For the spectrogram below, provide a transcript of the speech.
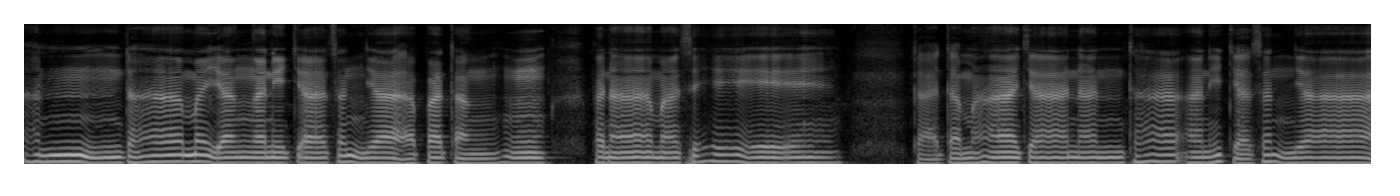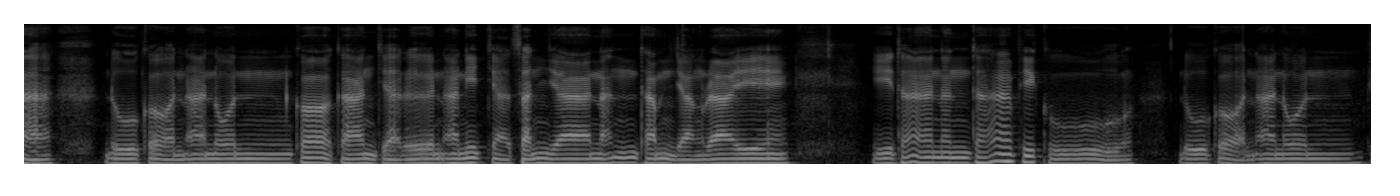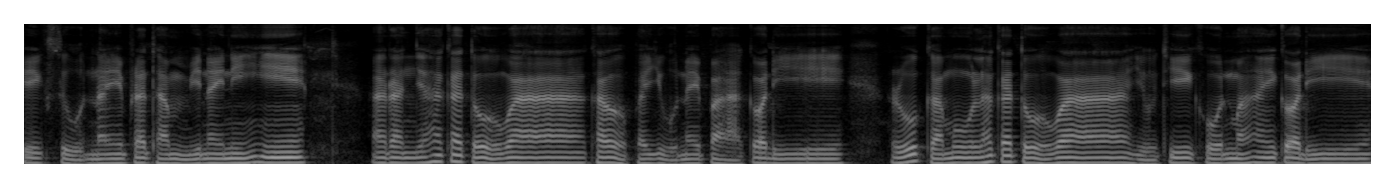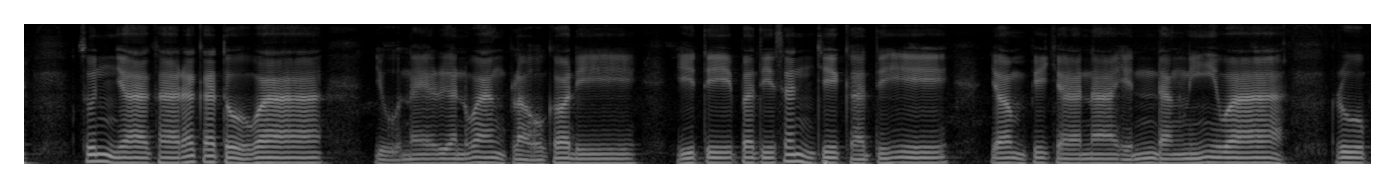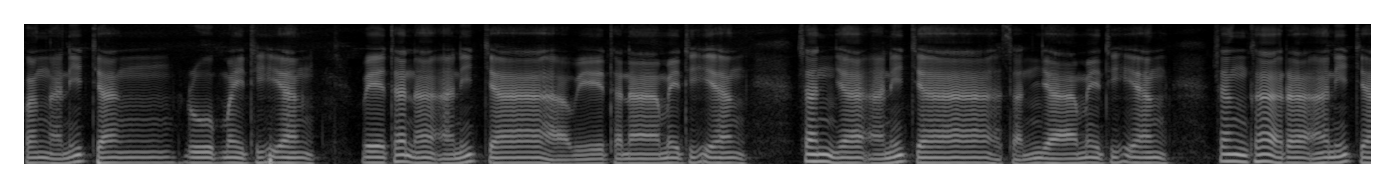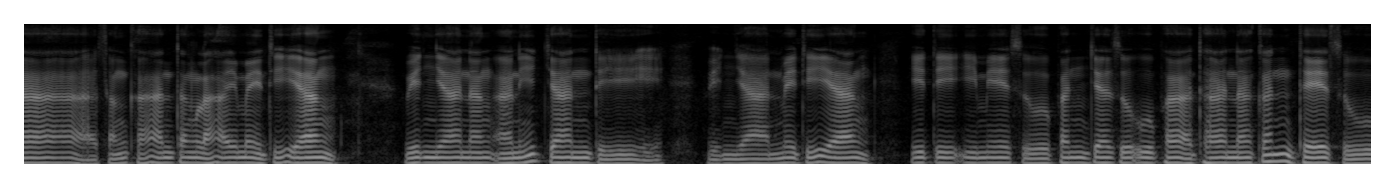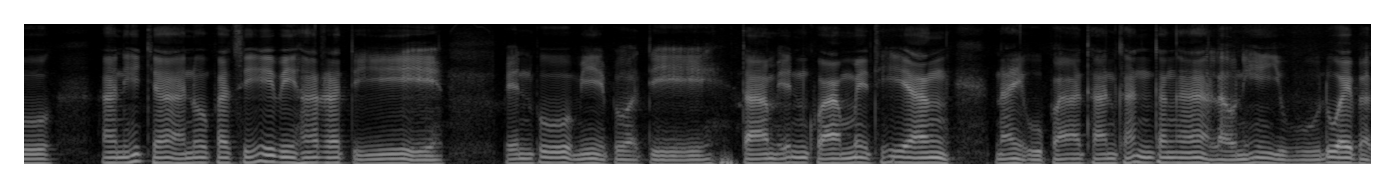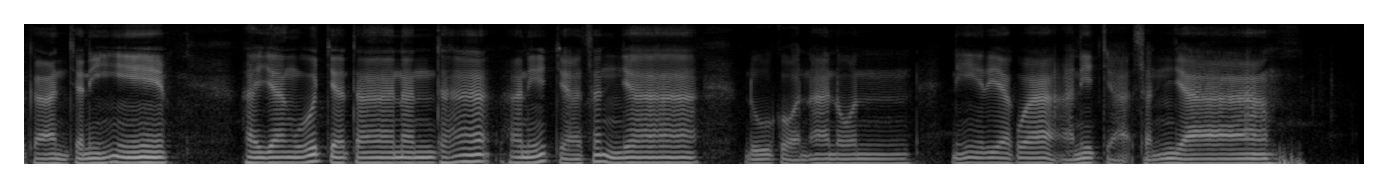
หันตามยังอนิจจสัญญาปะทังพนามาเสกาตมาจานันทาอนิจจสัญญา ดูก่อนอานนท์ก็การเจริญอนิจจสัญญานั้นทำอย่างไร อิทานันทาภิกขุ ดูก่อนอานนท์ภิกษุในพระธรรมวินัยนี้ อรัญญกโตวาเข้าไปอยู่ในป่าก็ดีรุกขมูลกโตวาอยู่ที่โคนไม้ก็ดี สุญญาคารกโตวาอยู่ในเรือนว่างเปล่าก็ดี อิติปฏิสัญจิกติ ย่อมพิจารณาเห็นดังนี้ว่า รูปังอนิจจัง รูปไม่เที่ยง เวทนาอนิจจา เวทนาไม่เที่ยง สัญญาอนิจจา สัญญาไม่เที่ยง สังขารอนิจจา สังขารทั้งหลายไม่เที่ยง วิญญาณังอนิจจันติวิญญาณไม่เที่ยง อิติอิเมสุปัญจสุอุปาทานขันเทสุ อนิจจานุปัสสีวิหารติ เป็นผู้มีปกติ ตามเห็นความไม่เที่ยง ในอุปาทานขันธ์ทั้งห้าเหล่านี้อยู่ด้วยประการชนีหายังวุจตานันทะอนิจจสัญญา ดูก่อนอานนท์นี้เรียกว่าอนิจจสัญญา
